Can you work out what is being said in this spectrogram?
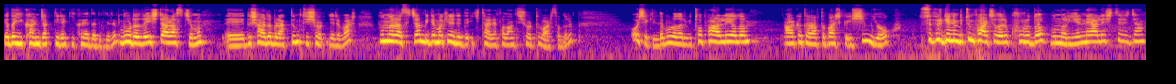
Ya da yıkanacak direkt yıkayabilirim. Burada da işte Arasçımın e, dışarıda bıraktığım tişörtleri var. Bunları asacağım. Bir de makinede de iki tane falan tişörtü var sanırım. O şekilde buraları bir toparlayalım. Arka tarafta başka işim yok. Süpürgenin bütün parçaları kurudu. Bunları yerine yerleştireceğim.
